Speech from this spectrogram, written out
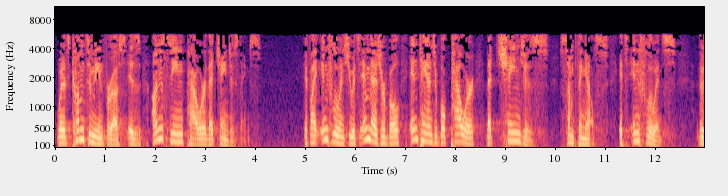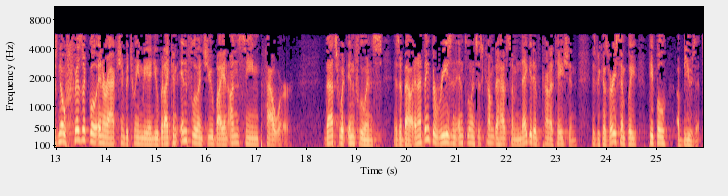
what it's come to mean for us is unseen power that changes things. If I influence you, it's immeasurable, intangible power that changes something else. It's influence. There's no physical interaction between me and you, but I can influence you by an unseen power. That's what influence is about. And I think the reason influence has come to have some negative connotation is because very simply, people abuse it.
